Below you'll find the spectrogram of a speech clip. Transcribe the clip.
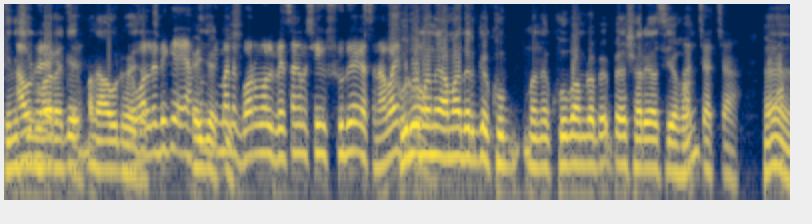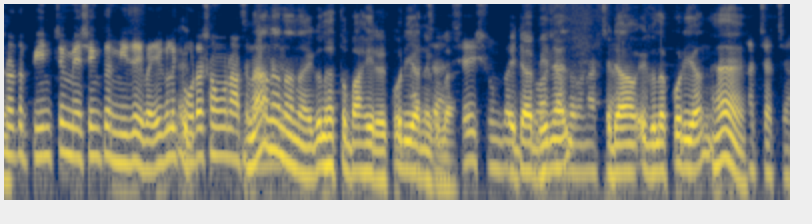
ফিনিশিং হওয়ার আগে মানে আউট হয়ে যাচ্ছে। অলরেডি এখন মানে গরমাল বেচাকেনা শুরু হয়ে গেছে না ভাই? শুরু মানে আমাদেরকে খুব মানে খুব আমরা পে- পেশারে আছি এখন। আচ্ছা আচ্ছা। আপনার তো প্রিন্ট মেশিং তো নিজেই ভাই এগুলো কি সম্ভাবনা আছে না না না না এগুলা তো বাহিরের কোরিয়ান আচ্ছা, এগুলা। সেই সুন্দর এটা কিন্তু, vinyl, অসাধারণ, আচ্ছা। এটা এগুলা কোরিয়ান হ্যাঁ। আচ্ছা আচ্ছা।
